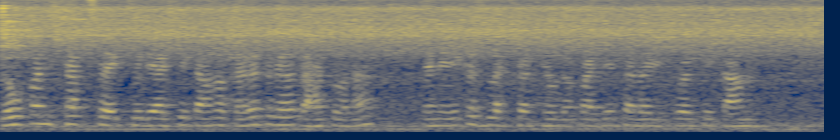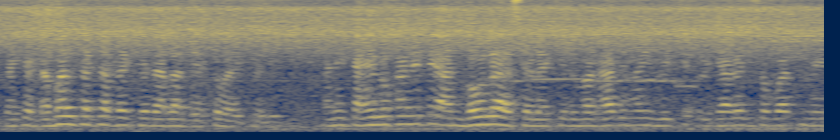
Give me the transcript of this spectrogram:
जो पण शख्स ॲक्च्युली अशी कामं करत राहतो ना त्याने एकच लक्षात ठेवलं पाहिजे त्याला ईश्वर ते काम त्याच्या डबल त्याच्यापेक्षा त्याला देतो ॲक्च्युली आणि काही लोकांनी ते अनुभवलं असेल ॲक्च्युली मग आधी मी विच विचारांसोबत मी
